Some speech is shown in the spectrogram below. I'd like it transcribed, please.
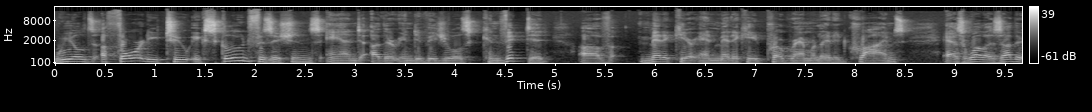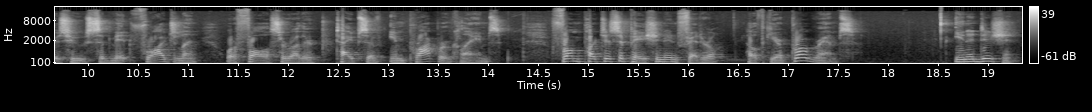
wields authority to exclude physicians and other individuals convicted of Medicare and Medicaid program related crimes, as well as others who submit fraudulent or false or other types of improper claims, from participation in federal healthcare programs. In addition,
